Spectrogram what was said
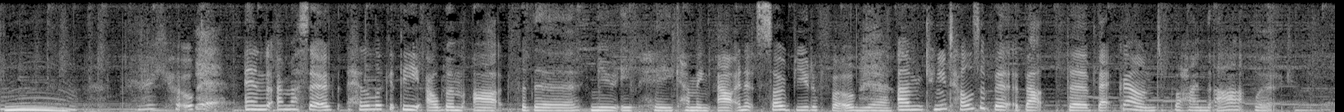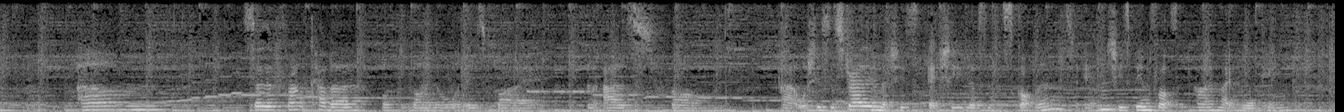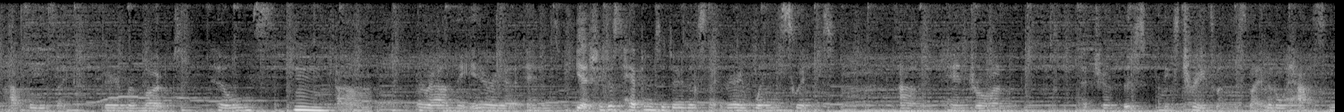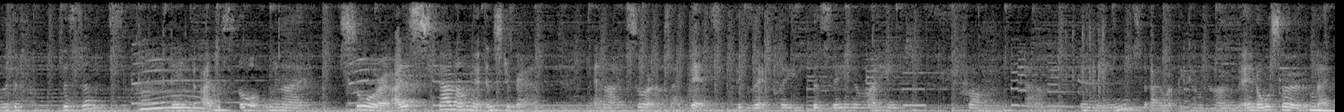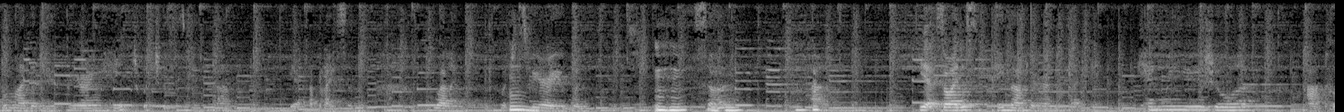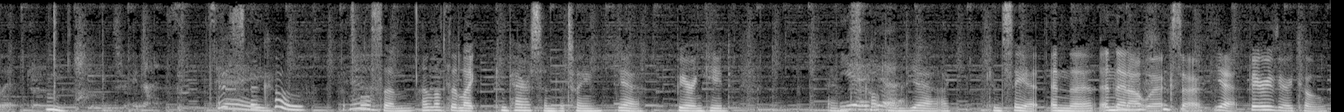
Very cool. Yeah. And I must say, I've had a look at the album art for the new EP coming out, and it's so beautiful. Yeah. Um, can you tell us a bit about the background behind the artwork? Um, so the front cover of the vinyl is by an artist from Uh, well, she's Australian, but she's actually lives in Scotland, and she spends lots of time like walking up these like very remote hills um, around the area. And yeah, she just happened to do this like very windswept, um, hand drawn picture of this, these trees with this like little house in the dif- distance. And I just thought when I saw it, I just found it on her Instagram and I saw it. I was like, that's exactly the scene in my head from um, In the End. I won't be coming home, and also that reminded me of Baring Head, which is um, a place in Wellington, which is very windy. So um, yeah, so I just emailed her and was like, can we use your artwork? She was really nice. That's so cool. That's awesome. I love the like comparison between yeah, Baring Head and Yeah, Scotland. Yeah. I can see it in the in that artwork. So yeah, very very cool.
